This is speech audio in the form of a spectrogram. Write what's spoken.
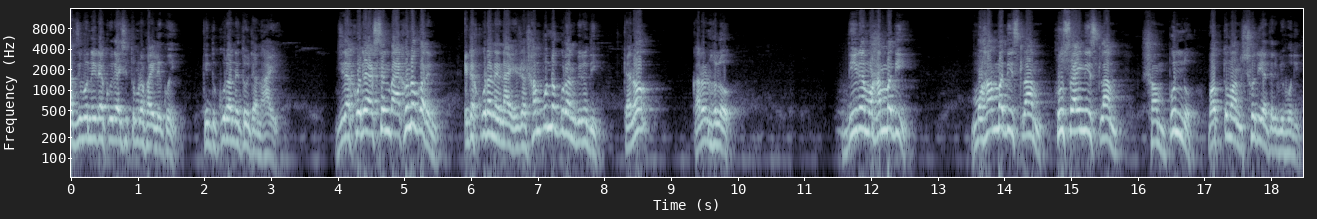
আজীবন এটা করে আসি তোমরা ফাইলে কই? কিন্তু কোরআনে তো এটা নাই। যেটা করে আসছেন বা এখনও করেন, এটা কোরআনে নাই, এটা সম্পূর্ণ কোরআন বিরোধী। কেন? কারণ হলো, দিনে মোহাম্মদী, মোহাম্মদ ইসলাম, হুসাইন ইসলাম সম্পূর্ণ বর্তমান শরিয়াতের বিপরীত।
